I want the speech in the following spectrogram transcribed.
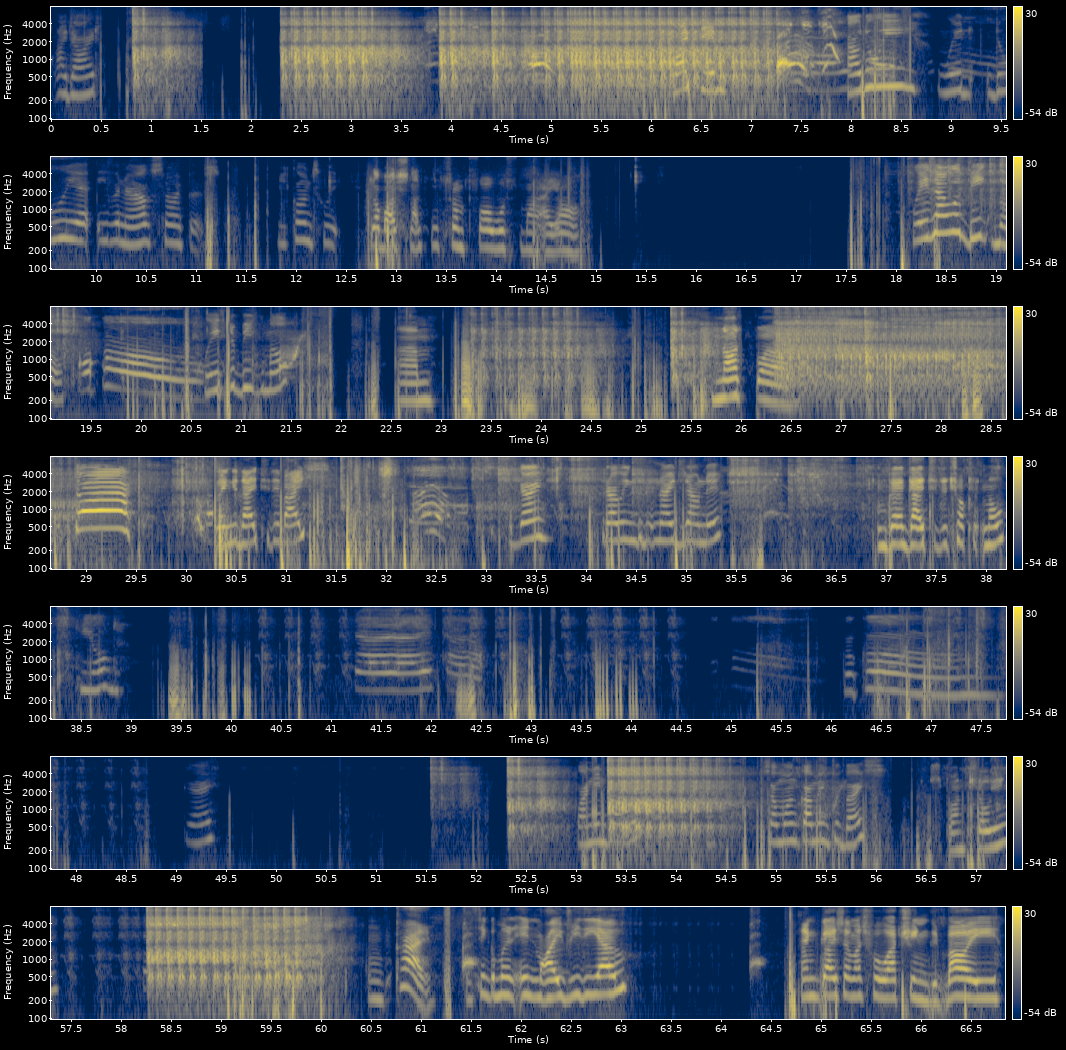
I died. Sniped him. How do we, we do we even have snipers? We can't switch. Yeah, but I sniped from far with my AR. Where's our big milk? Coco. Where's the big milk? Um, not by. Stop! Saying goodnight to the base. Okay. throwing grenades down there. I'm gonna go to the chocolate milk. Healed. Coco. Okay. One in Someone coming to base. Spawn killing. Okay, I think I'm gonna end my video. Thank you guys so much for watching. Goodbye.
